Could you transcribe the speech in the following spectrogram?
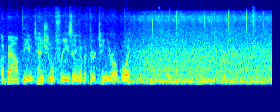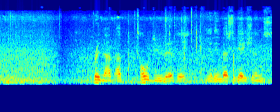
about the intentional freezing of a 13 year old boy? Brendan, I've, I've told you that, that you know, the investigations,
